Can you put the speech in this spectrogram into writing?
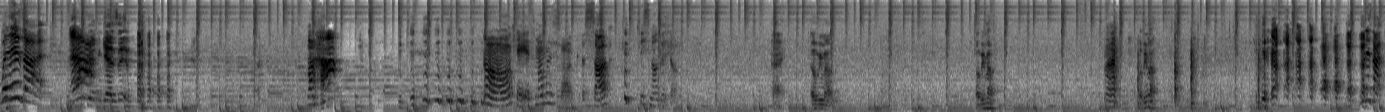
What is that? Ah. Couldn't guess it. Aha. Oh, okay. It's mama's sock. A sock? They smell good though. All right. Open your mouth. Open your mouth. Ah. Open your mouth. What is that?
